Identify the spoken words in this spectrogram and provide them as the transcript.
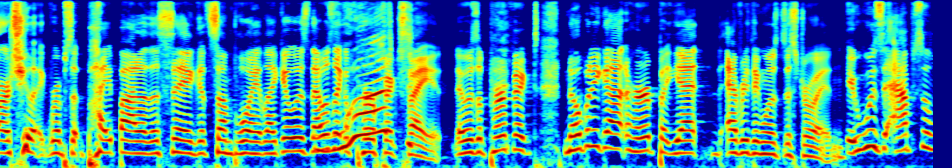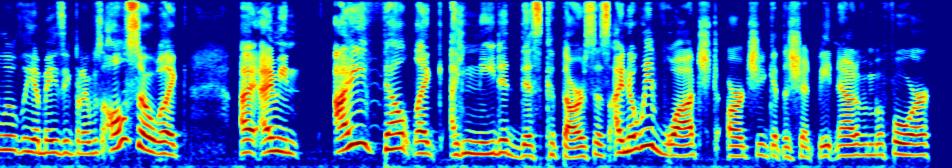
Archie like rips a pipe out of the sink at some point. Like it was that was like What? a perfect fight. It was a perfect nobody got hurt, but yet everything was destroyed. It was absolutely amazing, but it was also like, I, I mean, I felt like I needed this catharsis. I know we've watched Archie get the shit beaten out of him before,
